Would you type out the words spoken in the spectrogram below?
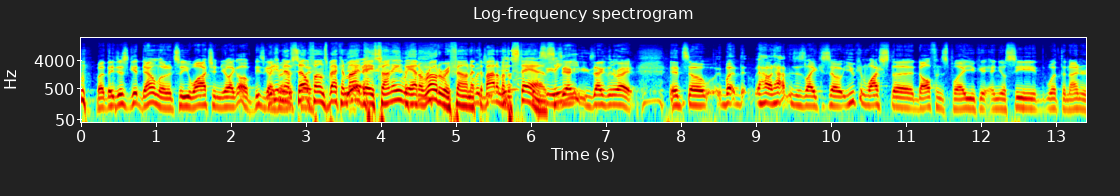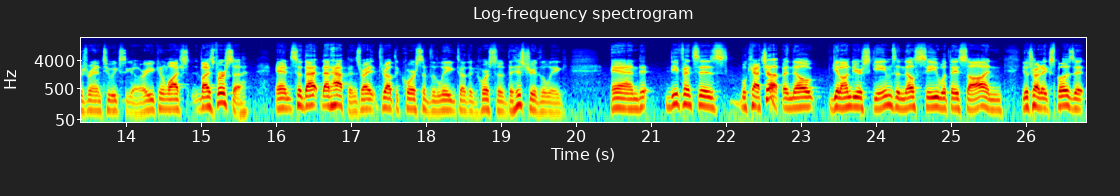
but they just get downloaded so you watch and you're like oh these guys We didn't have cell phones back in my day, Sonny. We had a rotary phone at the you- bottom of the stairs. Exactly, exactly right. And so, but how it happens is like, so you can watch the Dolphins play, you can, and you'll see what the Niners ran two weeks ago, or you can watch vice versa. And so that that happens right throughout the course of the league, throughout the course of the history of the league, and defenses will catch up and they'll get onto your schemes and they'll see what they saw and you'll try to expose it.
